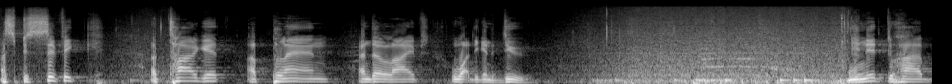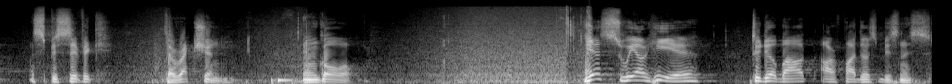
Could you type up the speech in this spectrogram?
a specific, a target, a plan in their lives, what they're going to do. You need to have specific direction and goal. Yes, we are here to do about our Father's business.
